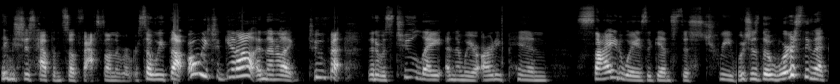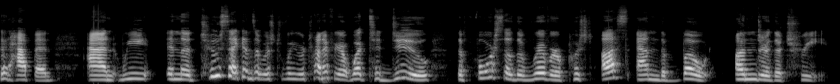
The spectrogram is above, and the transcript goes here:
things just happen so fast on the river. So we thought, oh, we should get out. And then like too fast. Then it was too late. And then we were already pinned sideways against this tree, which is the worst thing that could happen. And we, in the two seconds that we were trying to figure out what to do, the force of the river pushed us and the boat under the tree.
